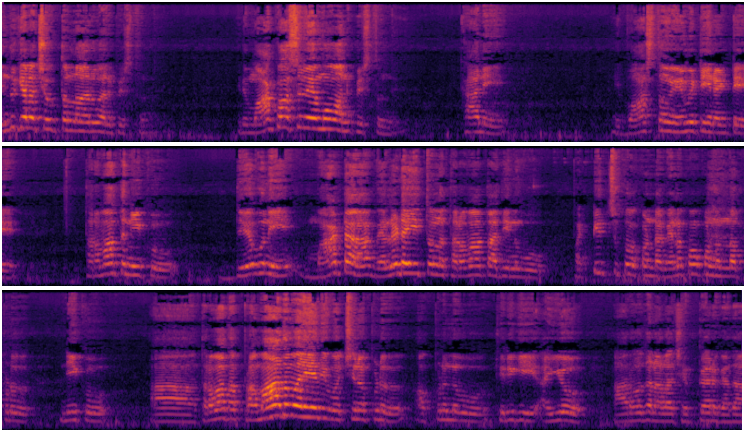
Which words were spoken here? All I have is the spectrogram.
ఎందుకు ఇలా చెబుతున్నారు అనిపిస్తుంది. ఇది మా కోసమేమో అనిపిస్తుంది. కానీ ఈ వాస్తవం ఏమిటి అంటే తర్వాత నీకు దేవుని మాట వెల్లడైతున్న తర్వాత అది నువ్వు పట్టించుకోకుండా వినకోకుండా ఉన్నప్పుడు నీకు ఆ తర్వాత ప్రమాదం అనేది వచ్చినప్పుడు అప్పుడు నువ్వు తిరిగి అయ్యో ఆ రోజున అలా చెప్పారు కదా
